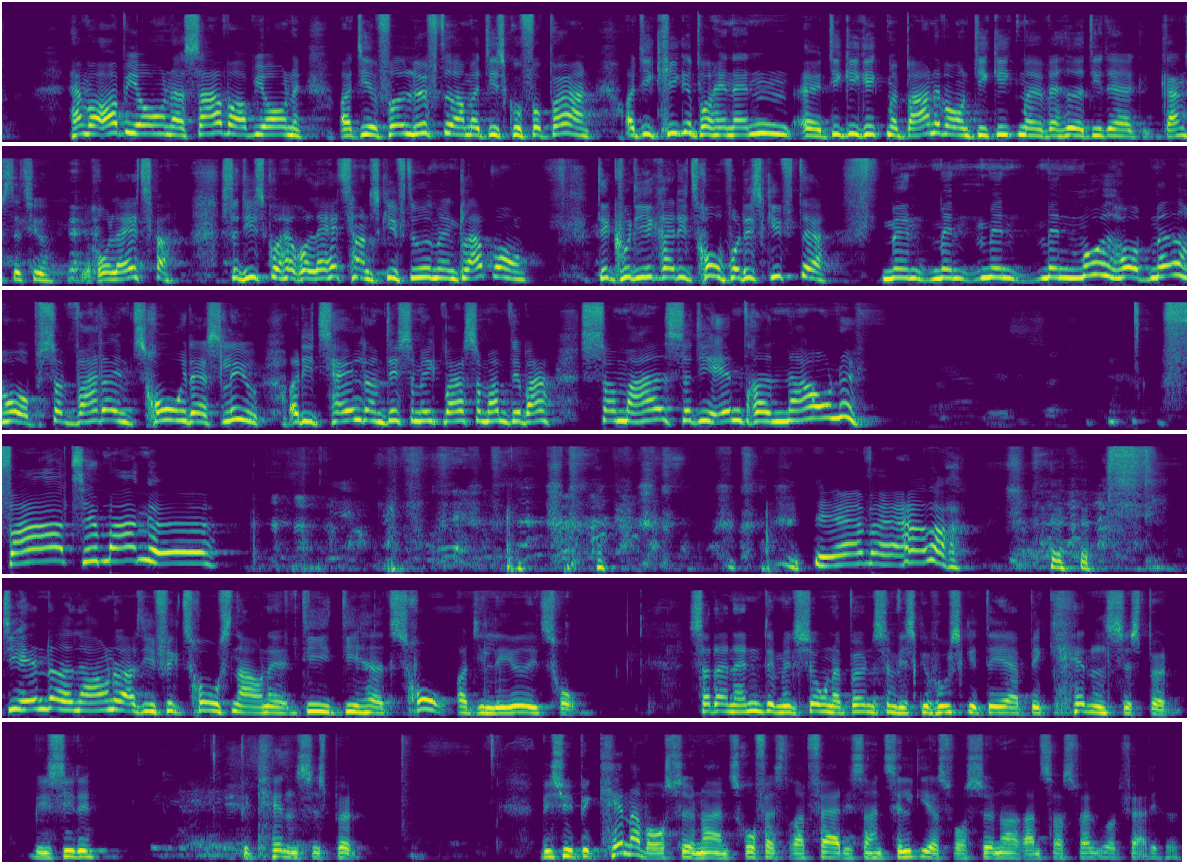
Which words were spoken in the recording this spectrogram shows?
Han var oppe i årene, og Sara var oppe i årene, og de havde fået løftet om, at de skulle få børn, og de kiggede på hinanden. Øh, de gik ikke med barnevogn, de gik med, hvad hedder de der gangstativ? Rollator. Så de skulle have rollatoren skiftet ud med en klapvogn. Det kunne de ikke rigtig tro på, det skift der. Men, men, men, men mod håb, med håb, så var der en tro i deres liv, og de talte om det, som ikke var, som om det var så meget, så de ændrede navne. Far til mange. ja, hvad er der? de ændrede navne, og de fik trosnavne. De, de havde tro, og de levede i tro. Så er der en anden dimension af bøn, som vi skal huske, det er bekendelsesbøn. Vil I sige det? Bekendelsesbøn. Hvis vi bekender vores sønder, er han trofast retfærdig, så han tilgiver os vores sønder og renser os for al uretfærdighed.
